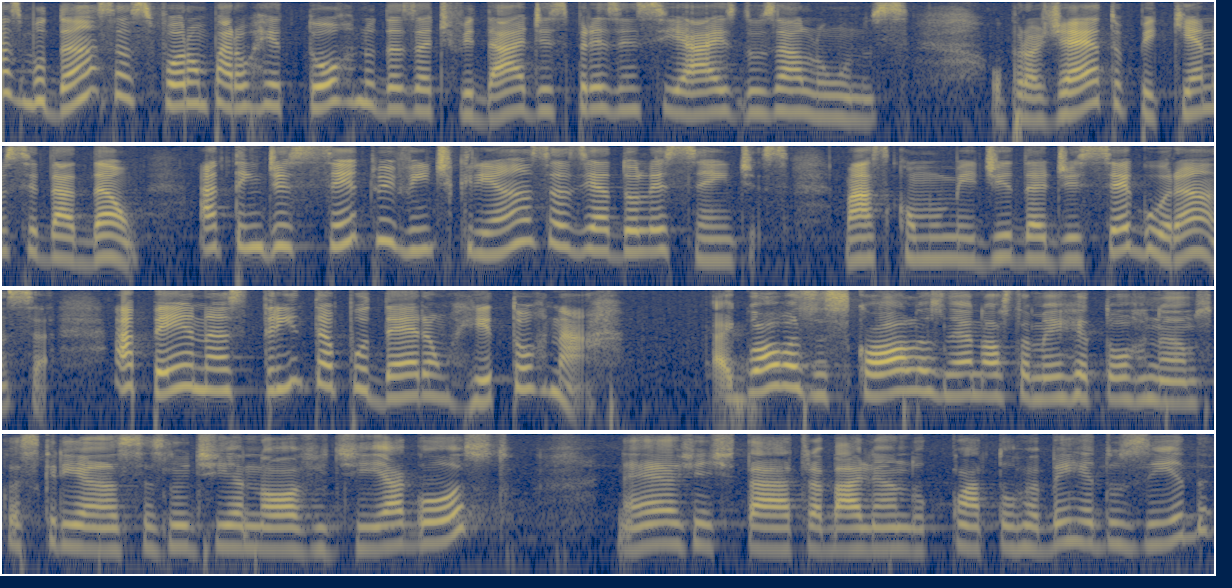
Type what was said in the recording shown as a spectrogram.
As mudanças foram para o retorno das atividades presenciais dos alunos. O projeto Pequeno Cidadão atende 120 crianças e adolescentes, mas como medida de segurança, apenas 30 puderam retornar. Igual as escolas, né, nós também retornamos com as crianças no dia 9 de agosto. Né? A gente está trabalhando com a turma bem reduzida.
